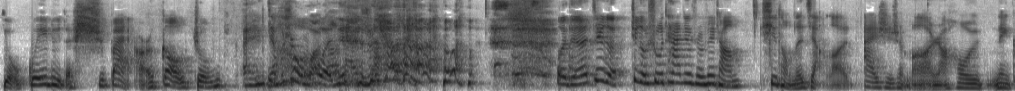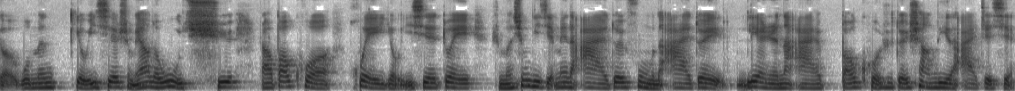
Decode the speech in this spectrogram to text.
有规律的失败而告终。哎，这不是然后我我刚才说的，我觉得这个这个书它就是非常系统的讲了爱是什么，然后那个我们有一些什么样的误区，然后包括会有一些对什么兄弟姐妹的爱、对父母的爱、对恋人的爱，包括是对上帝的爱这些。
